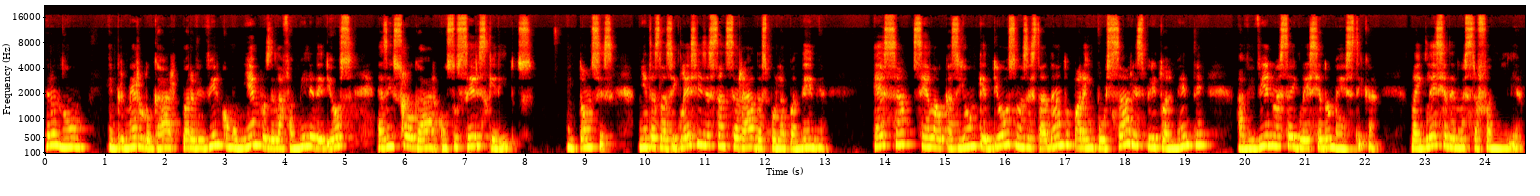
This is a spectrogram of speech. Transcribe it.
pero no, en primer lugar, para vivir como miembros de la familia de Dios es en su hogar con sus seres queridos. Entonces, mientras las iglesias están cerradas por la pandemia, esa sea la ocasión que Dios nos está dando para impulsar espiritualmente a vivir nuestra iglesia doméstica, la iglesia de nuestra familia,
